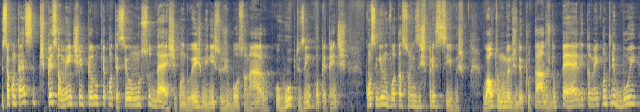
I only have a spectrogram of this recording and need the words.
Isso acontece especialmente pelo que aconteceu no Sudeste, quando ex-ministros de Bolsonaro, corruptos e incompetentes, conseguiram votações expressivas. O alto número de deputados do PL também contribui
